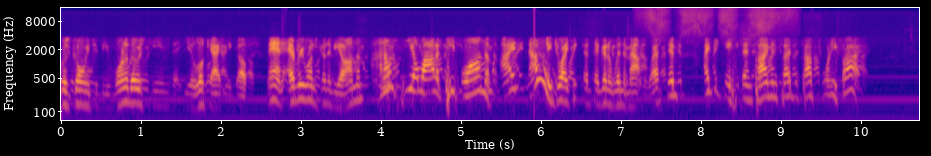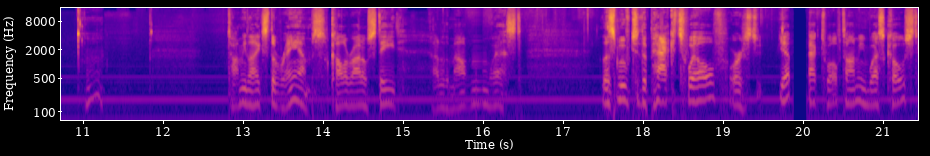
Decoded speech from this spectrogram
was going to be one of those teams that you look at and you go, man, everyone's going to be on them. I don't see a lot of people on them. I not only do I think that they're going to win the Mountain West, I think they spend time inside the top twenty-five. Tommy likes the Rams, Colorado State, out of the Mountain West. Let's move to the Pac-12, or yep, Pac-12. Tommy, West Coast.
